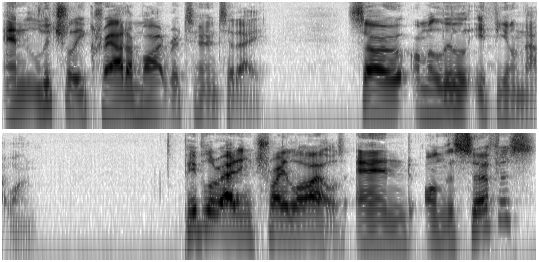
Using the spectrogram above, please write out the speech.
And literally, Crowder might return today. So I'm a little iffy on that one. People are adding Trey Lyles, and on the surface,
